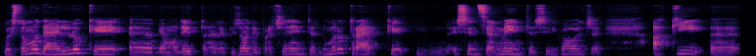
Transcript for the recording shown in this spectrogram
Questo modello che eh, abbiamo detto nell'episodio precedente, il numero 3, che mh, essenzialmente si rivolge a chi eh,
